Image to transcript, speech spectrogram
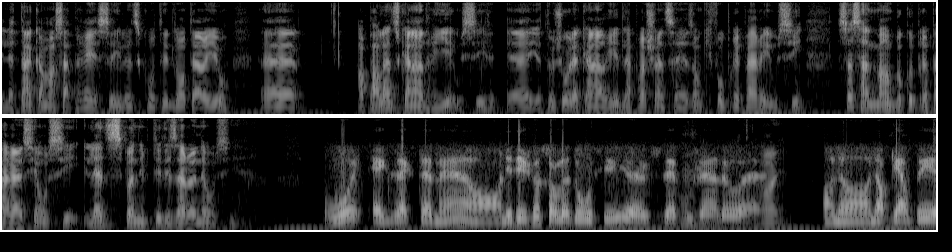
le temps commence à presser du côté de l'Ontario en parlant du calendrier aussi, euh, il y a toujours le calendrier de la prochaine saison qu'il faut préparer aussi. Ça, ça demande beaucoup de préparation aussi. La disponibilité des arénas aussi. Oui, exactement. On est déjà sur le dossier, euh, je vous avoue, Jean. Là, euh, on, a, regardé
